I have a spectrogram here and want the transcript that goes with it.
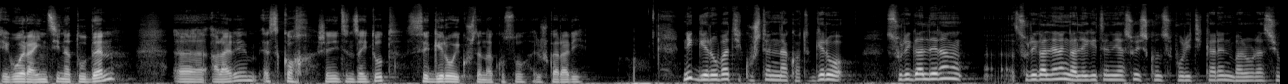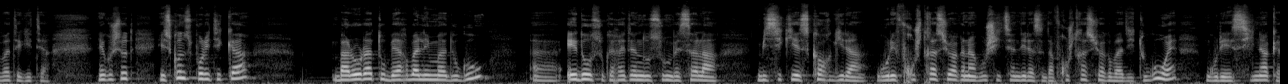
egoera intzinatu den, uh, ala ere, ezkor, senitzen zaitut, ze gero ikusten dakozu Euskarari? Nik gero bat ikusten dakot. Gero, zure galderan, zure galderan galde egiten diazu hizkuntz politikaren balorazio bat egitea. Nik uste dut, hizkuntz politika, baloratu behar balin badugu, uh, edo zukerreten duzun bezala biziki eskor gira, gure frustrazioak nagusitzen dira, zenta frustrazioak bat ditugu, eh? gure ezinak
